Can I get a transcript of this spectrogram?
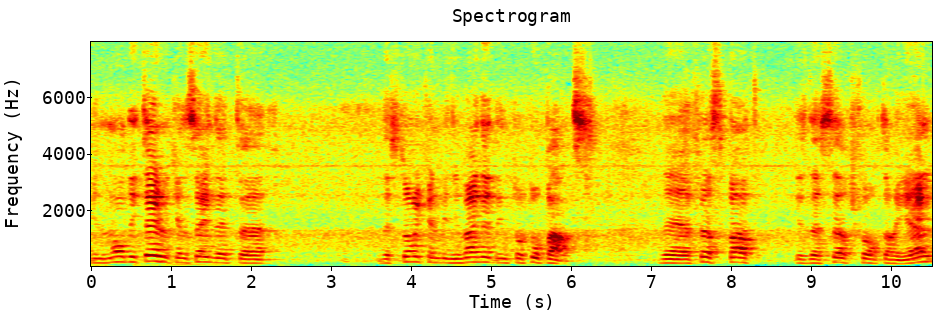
in more detail, we can say that uh, the story can be divided into two parts. The first part is the search for Tariel,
